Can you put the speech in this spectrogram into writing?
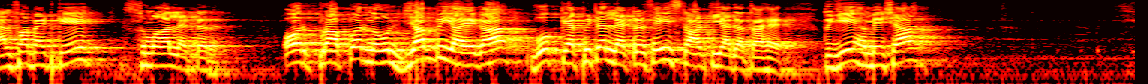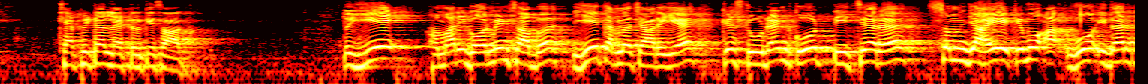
अल्फ़ाबेट के स्मॉल लेटर और प्रॉपर नाउन जब भी आएगा, वो कैपिटल लेटर से ही स्टार्ट किया जाता है। तो ये हमेशा कैपिटल लेटर के साथ। तो ये हमारी गवर्नमेंट साहब ये करना चाह रही है कि स्टूडेंट को टीचर समझाए कि वो वो इधर,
